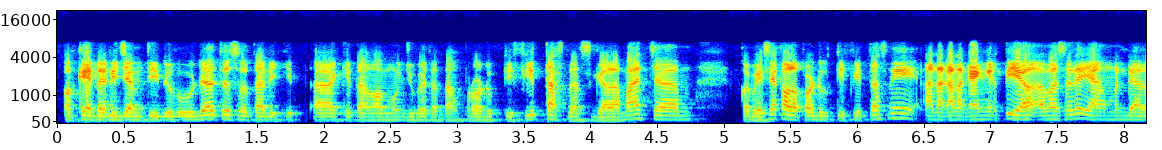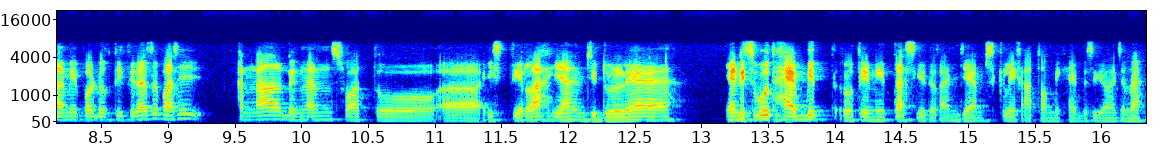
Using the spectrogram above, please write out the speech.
Oke, tadi jam tidur udah terus tadi kita, kita ngomong juga tentang produktivitas dan segala macam. Kalau biasanya kalau produktivitas nih anak-anak yang ngerti ya, maksudnya yang mendalami produktivitas itu pasti kenal dengan suatu eh, istilah yang judulnya yang disebut habit rutinitas gitu kan, James Clear Atomic Habits segala macam. Nah,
